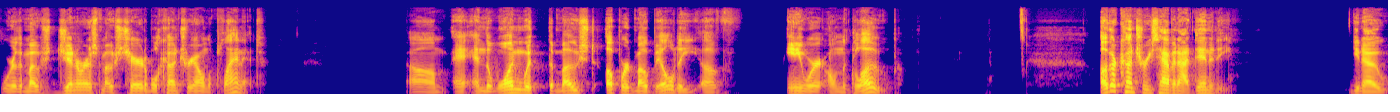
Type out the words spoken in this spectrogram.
We're the most generous, most charitable country on the planet. Um, and, and the one with the most upward mobility of anywhere on the globe. Other countries have an identity. You know,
